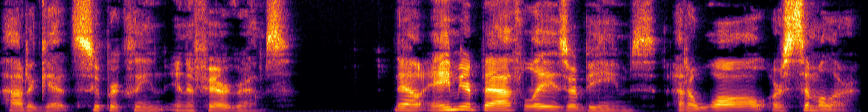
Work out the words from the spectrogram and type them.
How to Get Super Clean Interferograms. Now aim your bath laser beams at a wall or similar,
